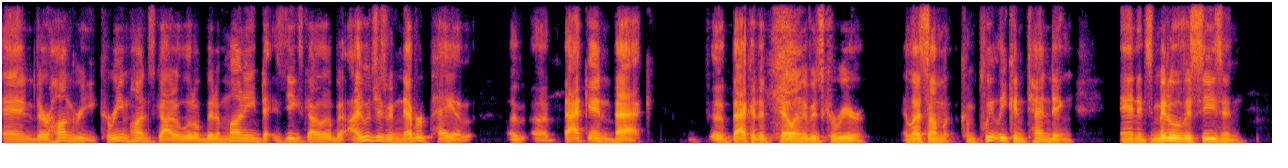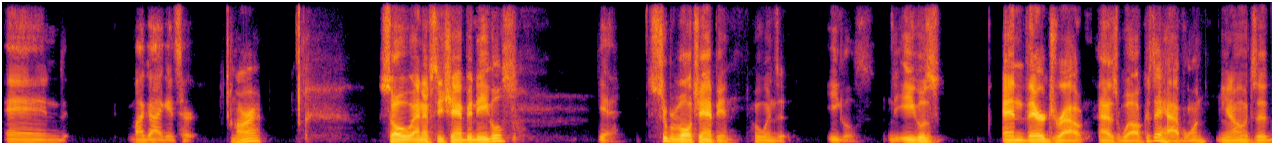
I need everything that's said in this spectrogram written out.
and they're hungry. Kareem Hunt's got a little bit of money. Zeke's got a little bit. I would just would never pay a, a, a back end back, uh, back at the tail end of his career, unless I'm completely contending, and it's middle of the season, and my guy gets hurt. All right. So NFC champion Eagles. Yeah. Super Bowl champion. Who wins it? Eagles. The Eagles and their drought as well because they have one. You know, it's a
